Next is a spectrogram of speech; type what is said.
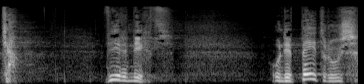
Tja, wieder nichts. Und der Petrus,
